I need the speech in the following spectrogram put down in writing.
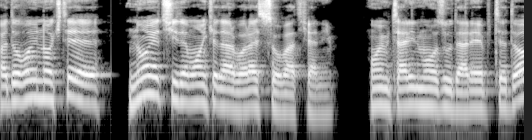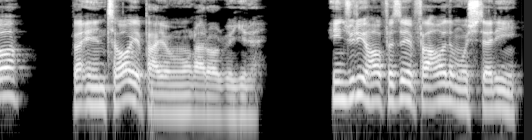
و دومین نکته نوع چیدمان که دربارهش صحبت کردیم. مهمترین موضوع در ابتدا و انتهای پیاممون قرار بگیره. اینجوری حافظه فعال مشتری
